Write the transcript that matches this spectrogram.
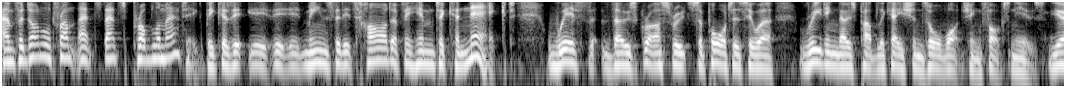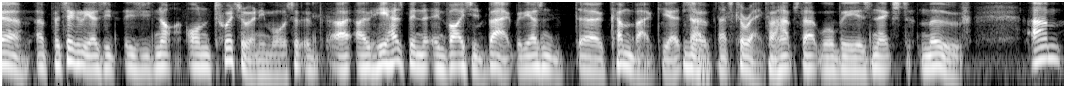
And for Donald Trump, that's that's problematic because it, it, it means that it's harder for him to connect with those grassroots supporters who are reading those publications or watching Fox News. Yeah, uh, particularly as, he, as, he's not on Twitter anymore. So uh, he has been invited back, but he hasn't uh, come back yet. So no, that's correct. Perhaps that will be his next move. Um,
